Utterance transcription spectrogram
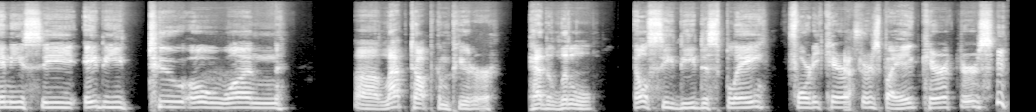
NEC 8201 uh, laptop computer. Had a little LCD display 40 characters yes. by eight characters. yes.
